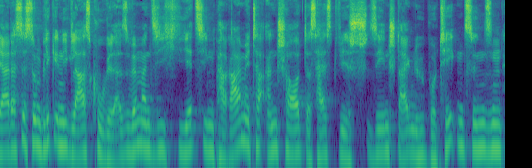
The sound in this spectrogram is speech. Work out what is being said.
Ja, das ist so ein Blick in die Glaskugel. Also wenn man sich die jetzigen Parameter anschaut, das heißt, wir sehen steigende Hypothekenzinsen.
